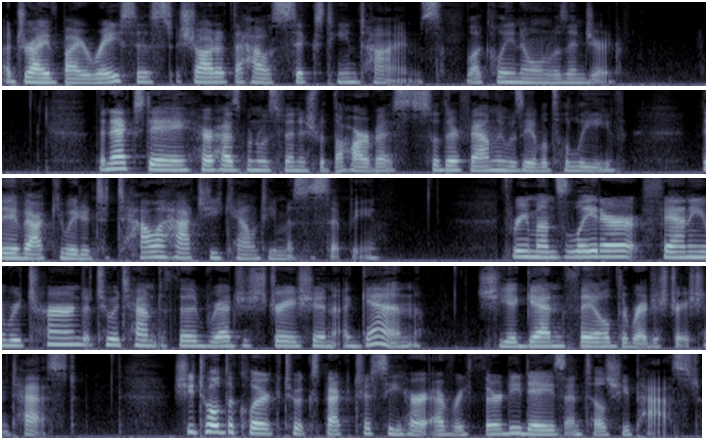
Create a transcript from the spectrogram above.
a drive by racist shot at the house 16 times. Luckily, no one was injured. The next day, her husband was finished with the harvest, so their family was able to leave. They evacuated to Tallahatchie County, Mississippi. Three months later, Fannie returned to attempt the registration again. She again failed the registration test. She told the clerk to expect to see her every 30 days until she passed.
